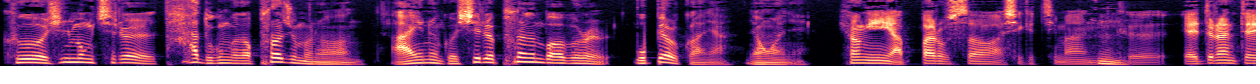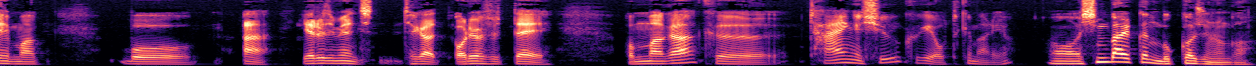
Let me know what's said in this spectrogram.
그 실뭉치를 다 누군가가 풀어주면은 아이는 그 실을 푸는 법을 못 배울 거 아니야 영원히. 형이 아빠로서 아시겠지만 음. 그 애들한테 막 뭐 아 예를 들면 지- 제가 어렸을 때 엄마가 그 tying a shoe 그게 어떻게 말해요? 어 신발끈 묶어주는 거.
